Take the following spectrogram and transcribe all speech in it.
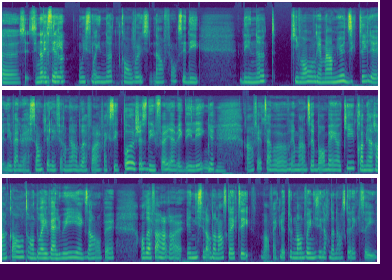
Euh, c'est notes de terrain? oui, c'est les notes qu'on veut utiliser. Dans le fond, c'est des, des notes qui vont vraiment mieux dicter l'évaluation que l'infirmière doit faire. Fait que c'est pas juste des feuilles avec des lignes. Mm-hmm. En fait, ça va vraiment dire, bon, ben OK, première rencontre, on doit évaluer, exemple, on doit faire euh, initier l'ordonnance collective. Bon, fait que là, tout le monde va initier l'ordonnance collective.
